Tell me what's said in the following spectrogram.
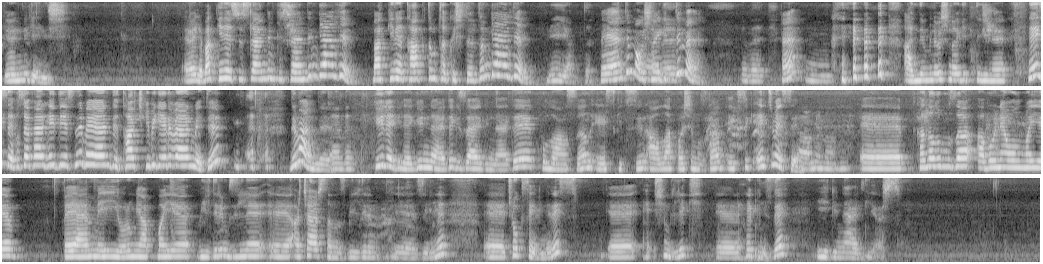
Gönlü geniş. Öyle bak yine süslendim püslendim geldim. Bak yine taktım takıştırdım geldim. İyi yaptı. Beğendin mi? Hoşuna Evet. gitti mi? Evet. He? Hmm. Annemin hoşuna gitti yine. Neyse bu sefer hediyesini beğendi. Taç gibi geri vermedi. Değil mi anne? Evet. Güle güle günlerde, güzel günlerde kullansın, eskitsin. Allah başımızdan eksik etmesin. Amin amin. Ee, kanalımıza abone olmayı, beğenmeyi, yorum yapmayı, bildirim zilini e, açarsanız bildirim e, zilini e, çok seviniriz. E, şimdilik e, hepinize iyi günler diliyoruz.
